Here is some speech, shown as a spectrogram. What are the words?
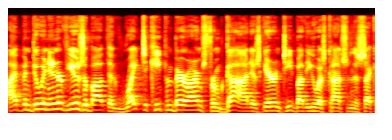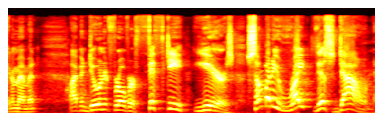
I've been doing interviews about the right to keep and bear arms from God as guaranteed by the U.S. Constitution and the Second Amendment. I've been doing it for over 50 years. Somebody write this down.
